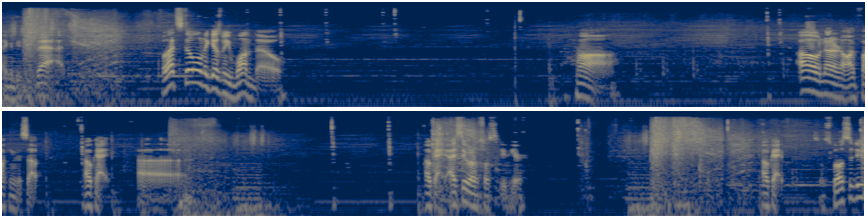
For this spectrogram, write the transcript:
I can do that. Well, that still only gives me one, though. Huh. Oh, no, no, no, I'm fucking this up. Okay. Uh... Okay, I see what I'm supposed to do here. Okay, I'm supposed to do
